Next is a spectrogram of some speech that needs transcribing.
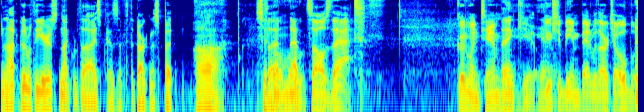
Not good with the ears, not good with the eyes because of the darkness, but So, so don't that, move. that solves that. Good one, Tim. Thank you. You should be in bed with Arch Oboler,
